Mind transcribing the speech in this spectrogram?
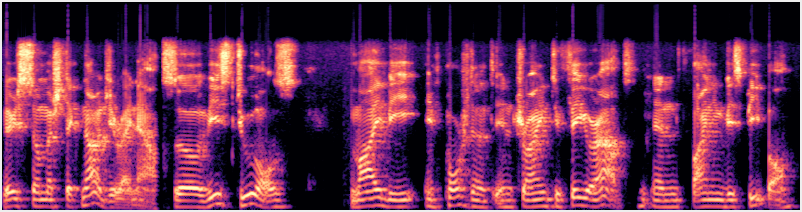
there's so much technology right now. So these tools might be important in trying to figure out and finding these people.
